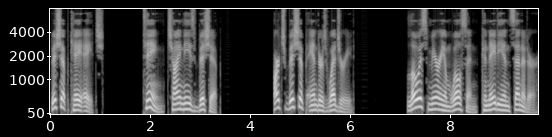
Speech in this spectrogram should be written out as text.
Bishop K. H. Ting Chinese bishop Archbishop Anders Wejryd Lois Miriam Wilson Canadian senator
